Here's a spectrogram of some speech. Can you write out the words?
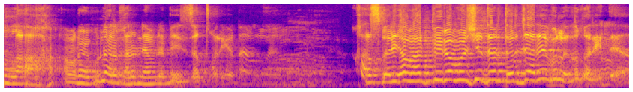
আল্লাহ, আমরা গুনার কারণে আমরা বেইজ্জত করিও না। খাস করি আমার পীর মুর্শিদের দরজারে বুলন্দ করি দেও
